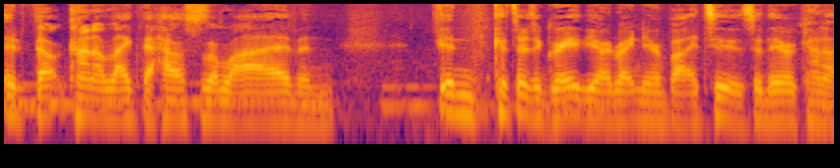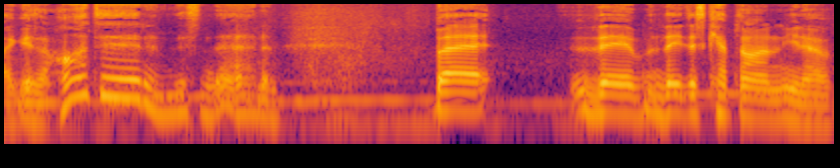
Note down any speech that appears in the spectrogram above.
it felt kind of like the house was alive and because there's a graveyard right nearby too so they were kind of like is it haunted? and this and that and but they they just kept on you know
